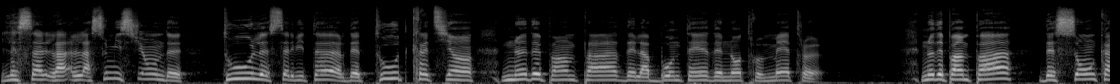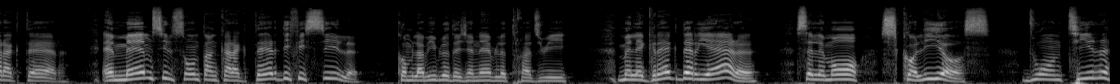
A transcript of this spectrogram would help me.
La, la soumission de tous les serviteurs, de tout chrétien, ne dépend pas de la bonté de notre maître, ne dépend pas de son caractère. Et même s'ils sont un caractère difficile, comme la Bible de Genève le traduit. Mais le grec derrière, c'est le mot scolios, d'où on tire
